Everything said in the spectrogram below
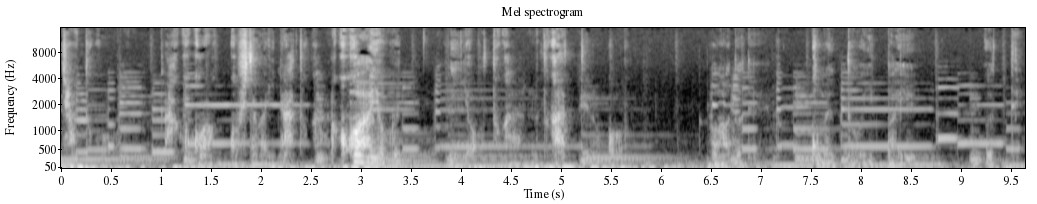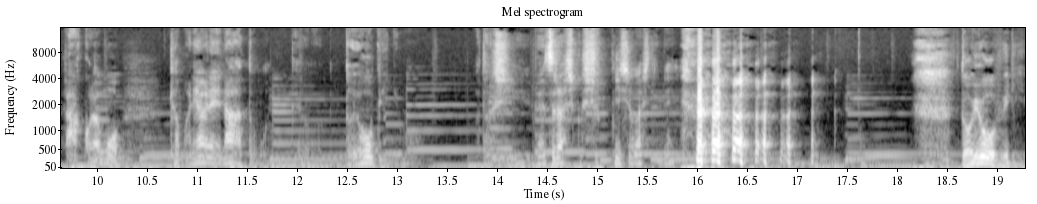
ちゃんとこう「あここはこうした方がいいな」とか「あここはよくいいよ」とか「とか」っていうのをこうワードでコメントをいっぱい打ってあこれはもう今日間に合わねえなと思って土曜日にも私珍しく出勤しましてね。土曜日に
